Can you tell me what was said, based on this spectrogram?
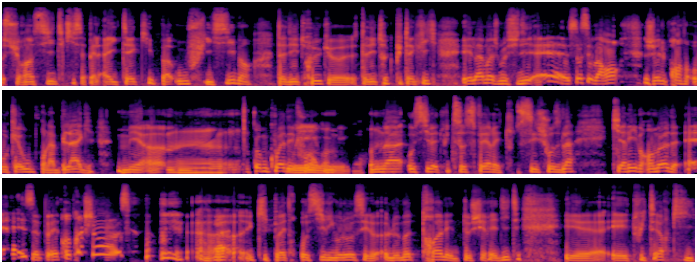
sur un site qui s'appelle hightech qui est pas ouf ici ben t'as des trucs euh, t'as des trucs putaclic. Et là moi je me suis dit eh, ça c'est marrant je vais le prendre au cas où pour la blague. Mais euh, comme quoi des fois on, a aussi la twittosphère et toutes ces choses là qui arrivent en mode eh, ça peut être autre chose. Euh, qui peut être aussi rigolo c'est le, mode troll de chez Reddit et, et Twitter qui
